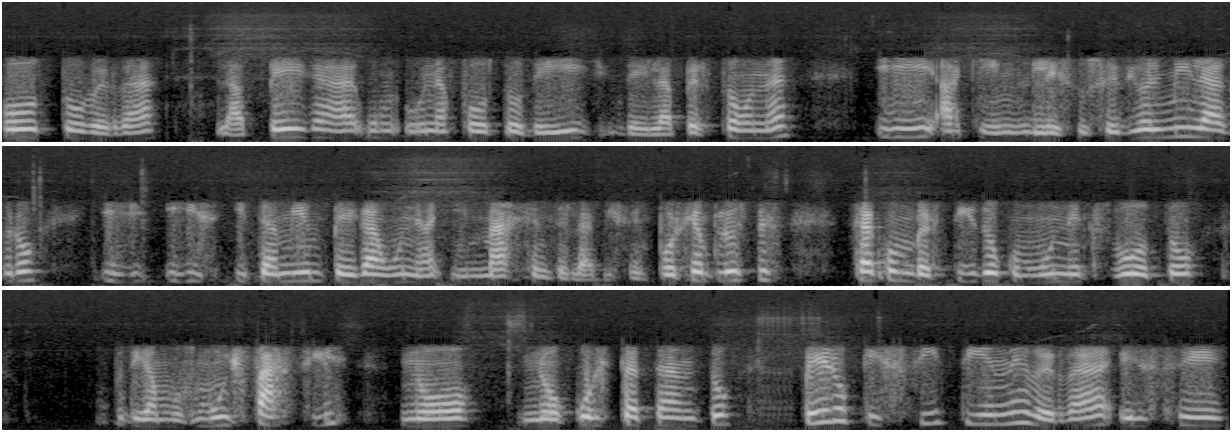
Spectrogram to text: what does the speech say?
foto, ¿verdad? La pega un- una foto de de la persona y a quien le sucedió el milagro y, y, y también pega una imagen de la Virgen. Por ejemplo, este es- se ha convertido como un exvoto, digamos, muy fácil, no, no cuesta tanto, pero que sí tiene, ¿verdad? Ese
